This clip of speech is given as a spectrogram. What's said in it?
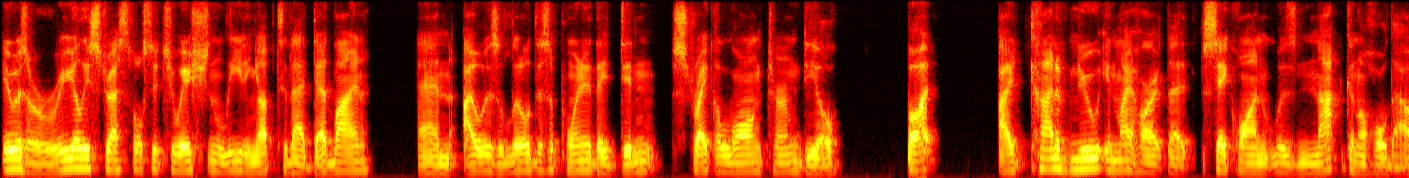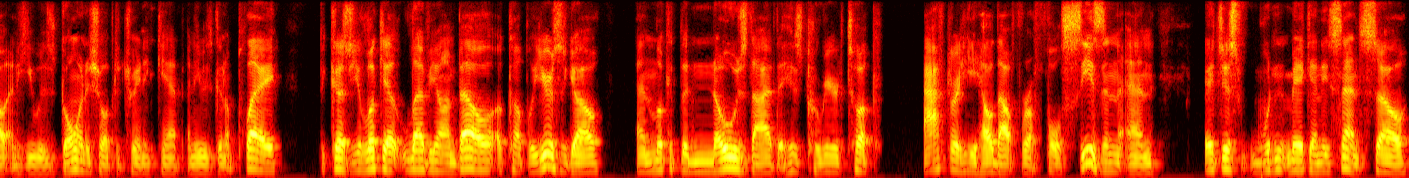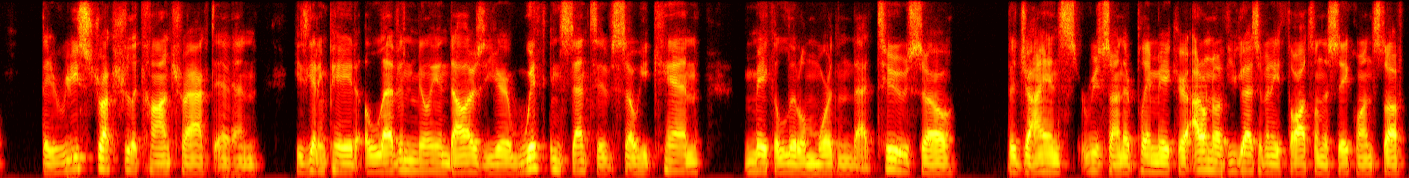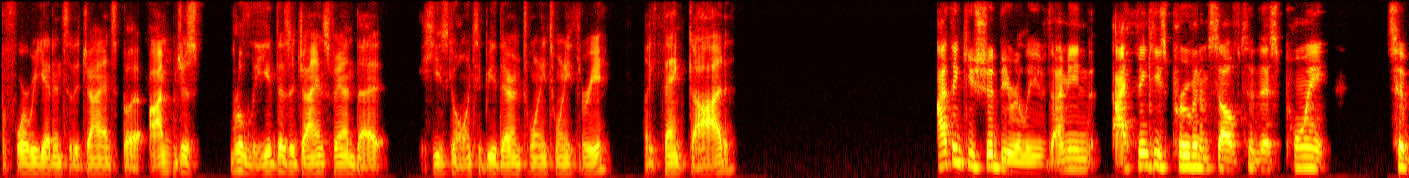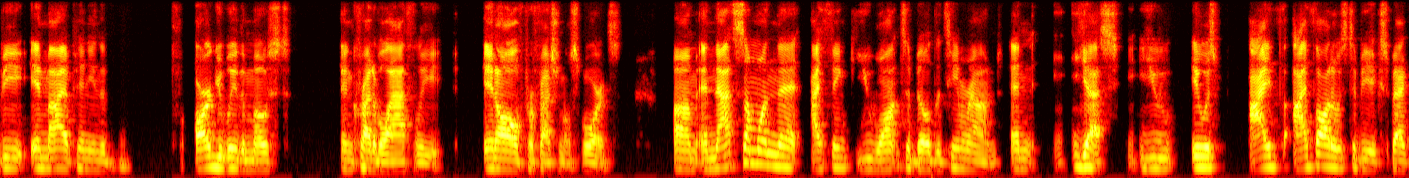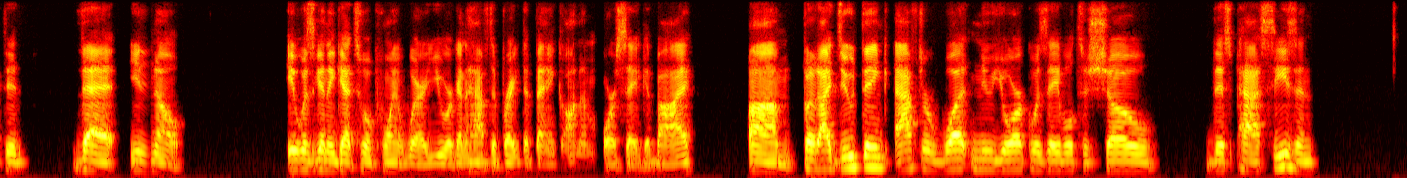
It was a really stressful situation leading up to that deadline and I was a little disappointed they didn't strike a long term deal. But I kind of knew in my heart that Saquon was not going to hold out and he was going to show up to training camp and he was going to play because you look at Le'Veon Bell a couple years ago and look at the nosedive that his career took after he held out for a full season and it just wouldn't make any sense. So they restructure the contract and He's getting paid $11 million a year with incentives, so he can make a little more than that too. So the Giants re-sign their playmaker. I don't know if you guys have any thoughts on the Saquon stuff before we get into the Giants, but I'm just relieved as a Giants fan that he's going to be there in 2023. Like, thank God. I think you should be relieved. I mean, I think he's proven himself to this point to be, in my opinion, the arguably the most incredible athlete in all of professional sports. Um, and that's someone that I think you want to build a team around. And yes, you it was I I thought it was to be expected that you know it was going to get to a point where you were going to have to break the bank on him or say goodbye. Um, but I do think after what New York was able to show this past season,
